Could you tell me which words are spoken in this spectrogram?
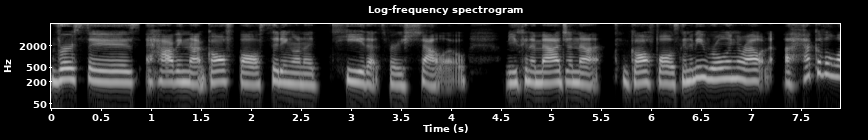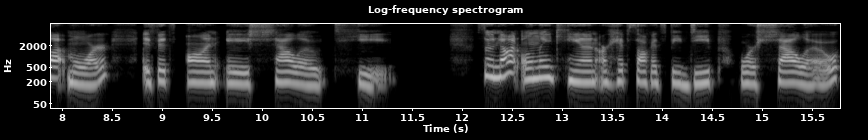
Versus having that golf ball sitting on a tee that's very shallow. You can imagine that golf ball is going to be rolling around a heck of a lot more if it's on a shallow tee. So not only can our hip sockets be deep or shallow,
